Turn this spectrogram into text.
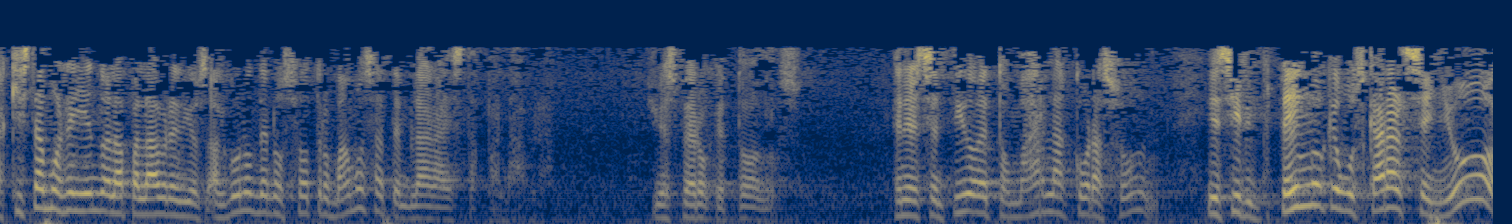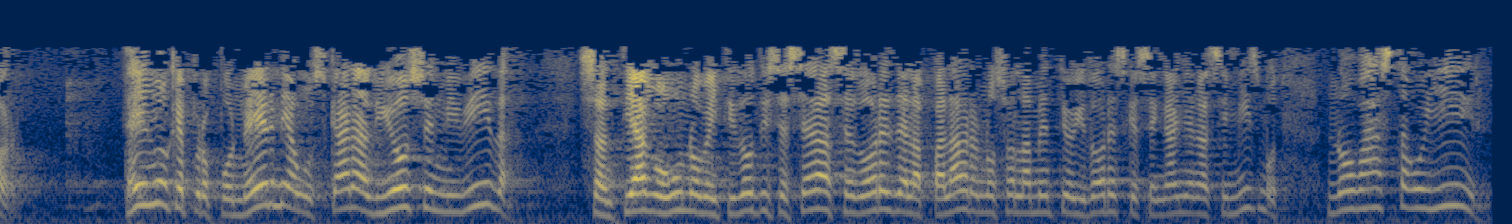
Aquí estamos leyendo la palabra de Dios. Algunos de nosotros vamos a temblar a esta palabra. Yo espero que todos. En el sentido de tomarla a corazón y decir, tengo que buscar al Señor, tengo que proponerme a buscar a Dios en mi vida. Santiago 1.22 dice, sed hacedores de la palabra, no solamente oidores que se engañan a sí mismos. No basta oír.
